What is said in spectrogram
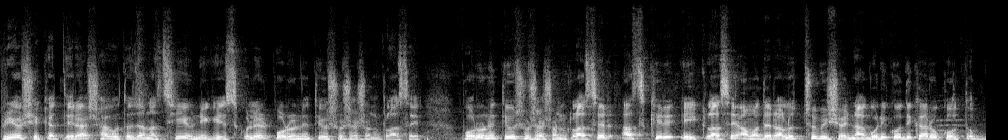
প্রিয় শিক্ষার্থীরা, স্বাগত জানাচ্ছি ইউনিক স্কুলের পৌরনীতি ও সুশাসন ক্লাসে। পৌরনীতি ও সুশাসন ক্লাসের আজকের এই ক্লাসে আমাদের আলোচ্য বিষয় নাগরিক অধিকার ও কর্তব্য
